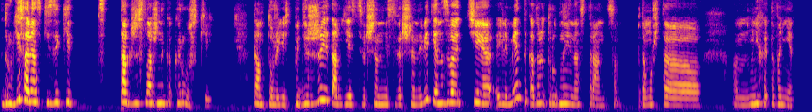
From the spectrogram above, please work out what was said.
другие славянские языки так же сложны, как и русский. Там тоже есть падежи, там есть совершенно несовершенный вид. Я называю те элементы, которые трудны иностранцам, потому что у них этого нет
